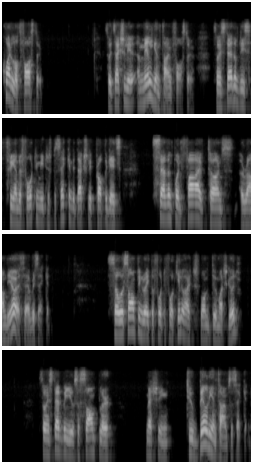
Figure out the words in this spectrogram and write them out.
quite a lot faster. So it's actually a million times faster. So instead of these 340 meters per second, it actually propagates 7.5 turns around the Earth every second. So a sampling rate of 44 kilohertz won't do much good. So instead we use a sampler measuring 2 billion times a second.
